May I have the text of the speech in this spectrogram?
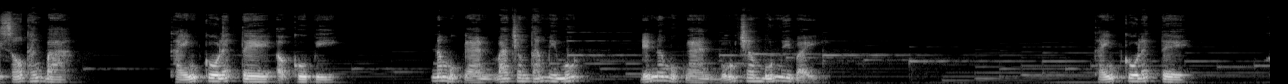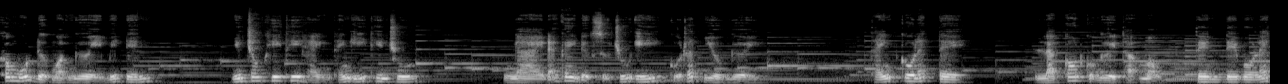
Ngày 6 tháng 3, Thánh Colette ở Kobe năm 1381 đến năm 1447. Thánh Colette không muốn được mọi người biết đến, nhưng trong khi thi hành thánh ý Thiên Chúa, Ngài đã gây được sự chú ý của rất nhiều người. Thánh Colette là con của người thợ mộc tên Debolet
